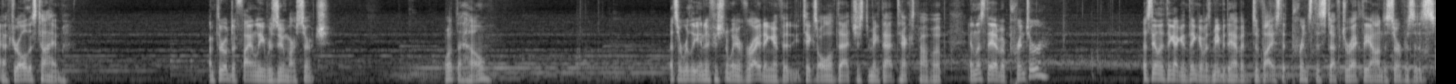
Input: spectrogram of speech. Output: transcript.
After all this time, I'm thrilled to finally resume our search. What the hell? That's a really inefficient way of writing if it takes all of that just to make that text pop up. Unless they have a printer? That's the only thing I can think of is maybe they have a device that prints the stuff directly onto surfaces.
